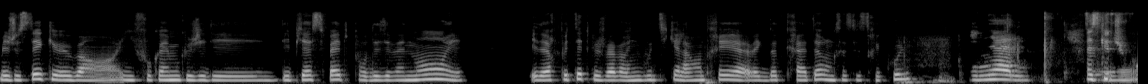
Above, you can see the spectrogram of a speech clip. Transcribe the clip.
Mais je sais que ben, il faut quand même que j'ai des, des, pièces faites pour des événements. Et, et d'ailleurs, peut-être que je vais avoir une boutique à la rentrée avec d'autres créateurs. Donc ça, ce serait cool. Génial. Parce que du coup,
